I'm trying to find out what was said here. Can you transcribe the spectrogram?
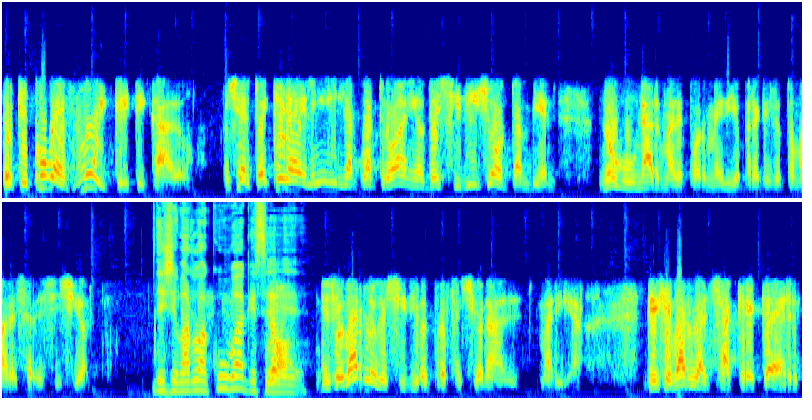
Porque Cuba es muy criticado. ¿No es cierto? Hay que ir a la isla cuatro años, decidí yo también. No hubo un arma de por medio para que yo tomara esa decisión. De llevarlo a Cuba, que se... No, de llevarlo decidió el profesional, María. De llevarlo al Sacrequer,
